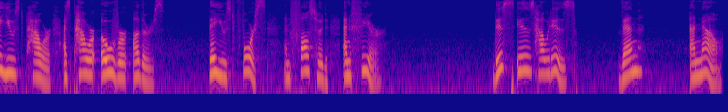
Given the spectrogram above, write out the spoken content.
used power as power over others. They used force and falsehood and fear. This is how it is, then and now,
